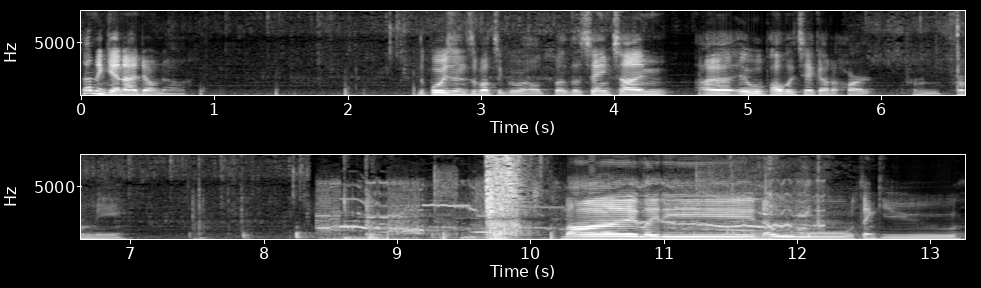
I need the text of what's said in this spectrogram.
Then again, I don't know. The poison's about to go out, but at the same time, uh, it will probably take out a heart from, from me. Bye, lady! No, thank you.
